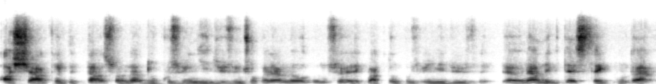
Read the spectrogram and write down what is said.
aşağı kırdıktan sonra 9.700'ün çok önemli olduğunu söyledik. Bak 9.700 de önemli bir destek burada.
